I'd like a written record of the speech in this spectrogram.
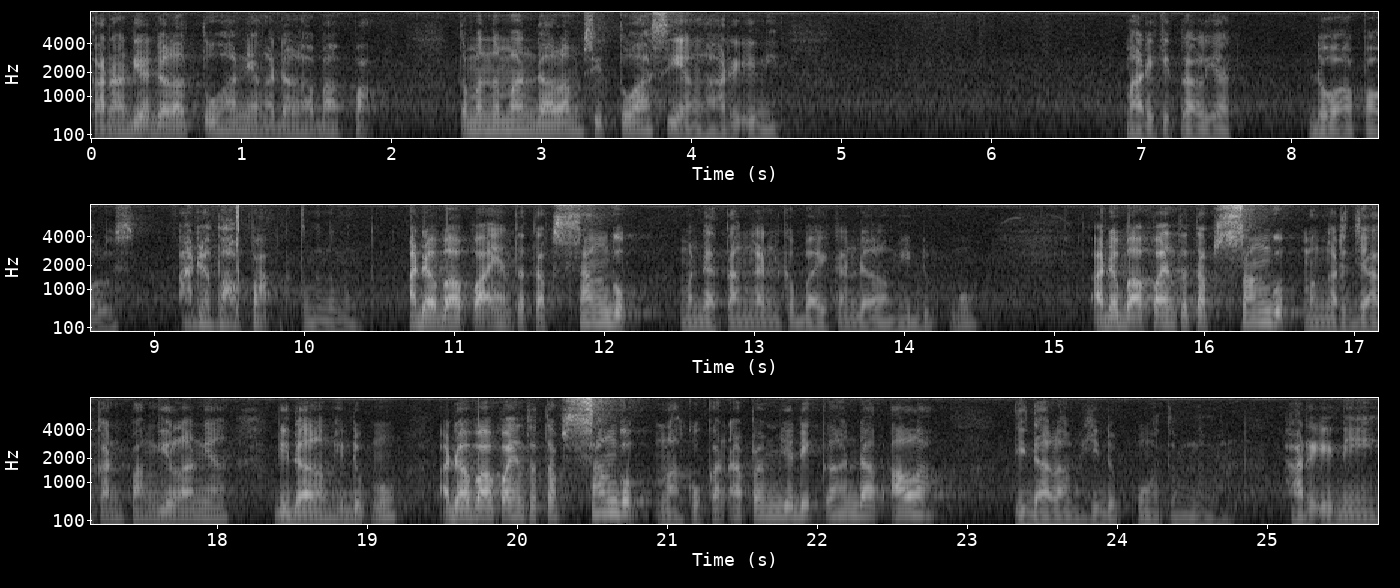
Karena dia adalah Tuhan yang adalah Bapa. Teman-teman dalam situasi yang hari ini. Mari kita lihat doa Paulus. Ada Bapak teman-teman. Ada Bapak yang tetap sanggup mendatangkan kebaikan dalam hidupmu. Ada Bapak yang tetap sanggup mengerjakan panggilannya di dalam hidupmu ada apa-apa yang tetap sanggup melakukan apa yang menjadi kehendak Allah di dalam hidupmu teman-teman. Hari ini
